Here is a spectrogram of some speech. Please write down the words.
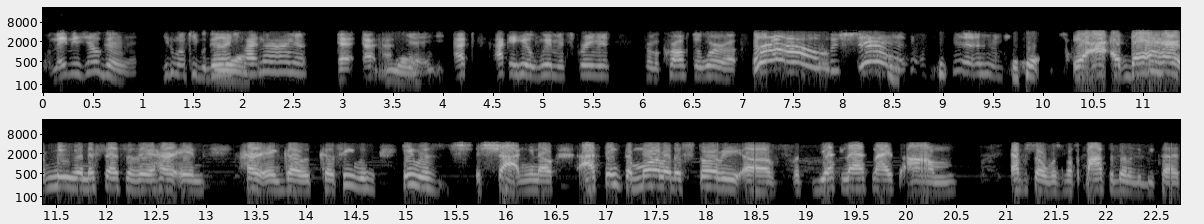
well maybe it's your gun. You don't want to keep a gun. Yeah. She's like nah nah. I, I, I, Yeah. yeah, I I can hear women screaming from across the world. Oh shit! yeah, I, that hurt me in the sense of it hurting hurting Ghost because he was he was sh- shocked. You know, I think the moral of the story of yes last night's um episode was responsibility because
